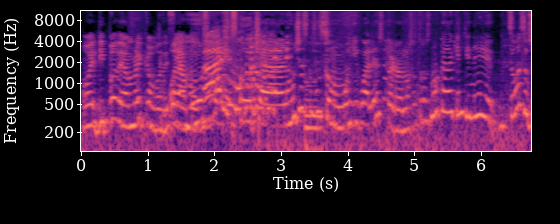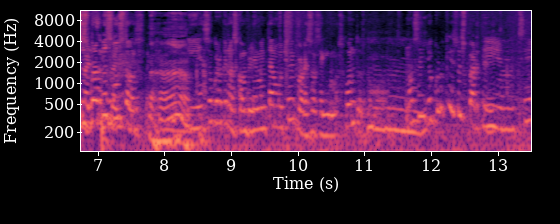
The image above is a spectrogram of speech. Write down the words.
O el tipo de hombre, como O la decíamos. música Ay, que escuchan, muchas cosas como muy iguales, pero nosotros no, cada quien tiene Somos sus propios gustos. Ajá. Y eso creo que nos complementa mucho y por eso seguimos juntos. como- No sé, yo creo que eso es parte Sí, de... sí.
